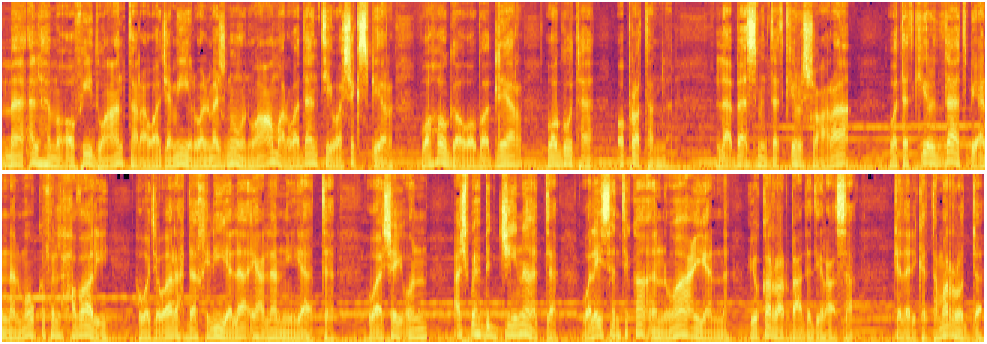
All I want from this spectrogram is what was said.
ما ألهم أوفيد وعنترة وجميل والمجنون وعمر ودانتي وشكسبير وهوغو وبودلير وغوتا وبروتون. لا بأس من تذكير الشعراء وتذكير الذات بأن الموقف الحضاري هو جوارح داخلية لا إعلانيات وشيء أشبه بالجينات وليس انتقاء واعيا يقرر بعد دراسة. كذلك التمرد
